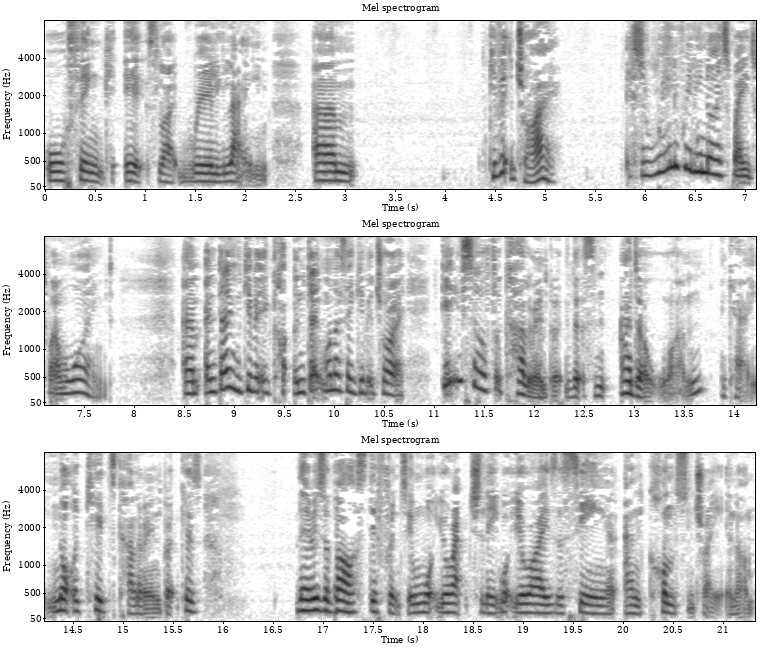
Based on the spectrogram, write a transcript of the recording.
or think it's like really lame, um, give it a try. It's a really, really nice way to unwind. Um, and don't give it a, and don't when I say give it a try, get yourself a colouring book that's an adult one, okay, not a kid's colouring book, because there is a vast difference in what you're actually, what your eyes are seeing and concentrating on.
